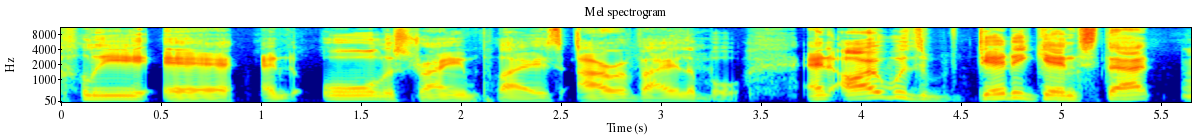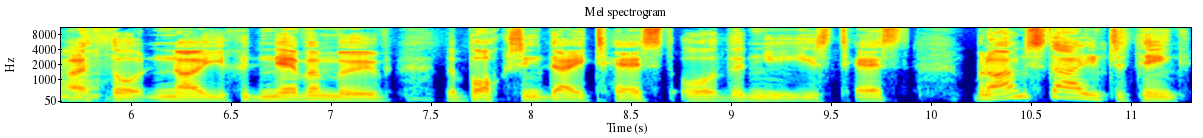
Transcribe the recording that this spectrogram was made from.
clear air and all Australian players are available. And I was dead against that. Mm. I thought, no, you could never move the Boxing Day test or the New Year's test. But I'm starting to think,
